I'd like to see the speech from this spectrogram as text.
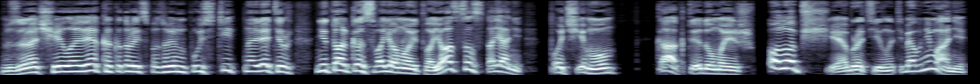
За человека, который способен пустить на ветер не только свое, но и твое состояние. Почему? Как ты думаешь, он вообще обратил на тебя внимание?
